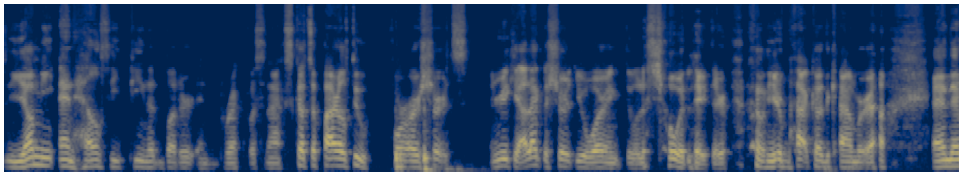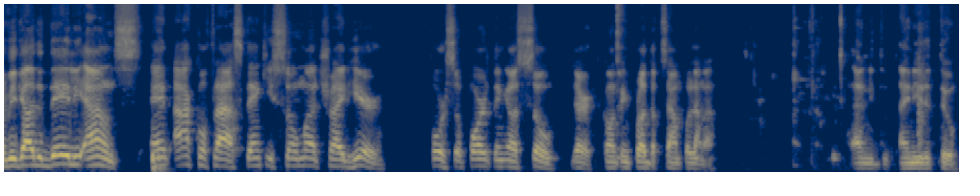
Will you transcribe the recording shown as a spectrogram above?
yummy and healthy peanut butter and breakfast snacks. Cuts Apparel too for our shirts. Enrique, I like the shirt you're wearing too. Let's show it later when you're back on the camera. And then we got the Daily Ounce and Aqua Flask. Thank you so much right here for supporting us. So there, counting product sample lang ah. I need I need it too.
